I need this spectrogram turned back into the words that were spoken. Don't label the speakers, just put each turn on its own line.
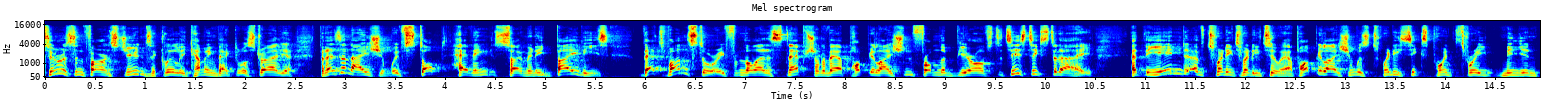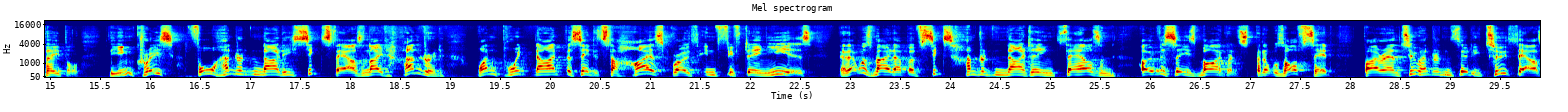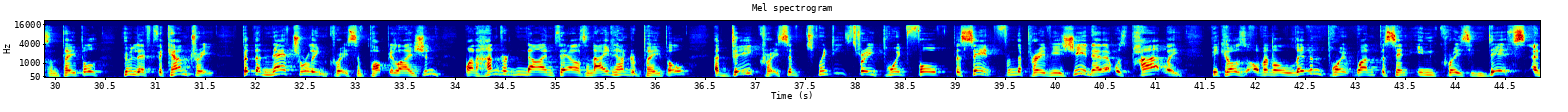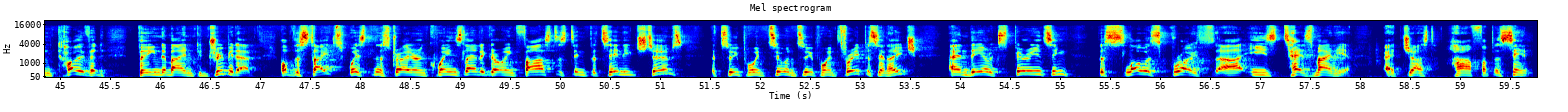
tourists and foreign students are clearly coming back to Australia, but as a nation, we've stopped having so many babies. That's one story from the latest snapshot of our population from the Bureau of Statistics today. At the end of 2022, our population was 26.3 million people. The increase, 496,800, 1.9%. It's the highest growth in 15 years. Now, that was made up of 619,000 overseas migrants, but it was offset by around 232,000 people who left the country. But the natural increase of population, 109,800 people, a decrease of 23.4% from the previous year. Now, that was partly because of an 11.1% increase in deaths and COVID being the main contributor. Of the states, Western Australia and Queensland are growing fastest in percentage terms at 2.2 and 2.3% each, and they're experiencing the slowest growth uh, is Tasmania at just half a percent.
